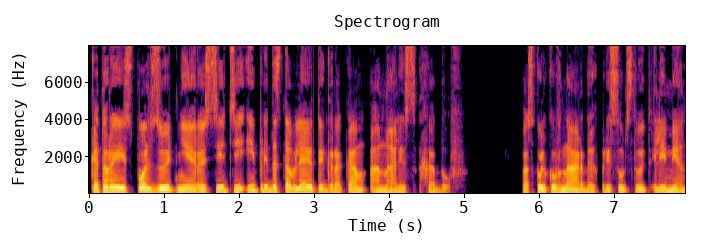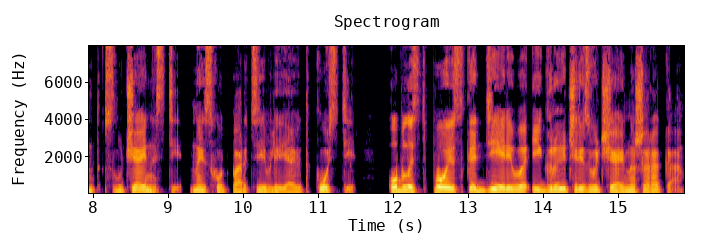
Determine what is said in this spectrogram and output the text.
которые используют нейросети и предоставляют игрокам анализ ходов. Поскольку в нардах присутствует элемент случайности, на исход партии влияют кости. Область поиска дерева игры чрезвычайно широка.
